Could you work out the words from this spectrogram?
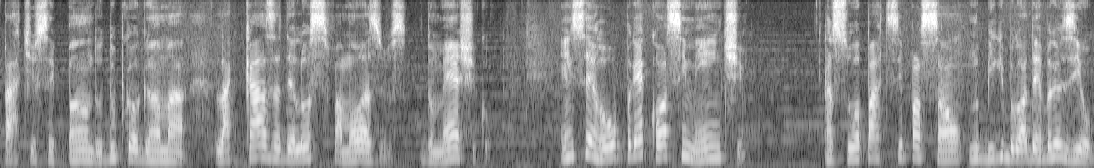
participando do programa La Casa de los Famosos do México, encerrou precocemente a sua participação no Big Brother Brasil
